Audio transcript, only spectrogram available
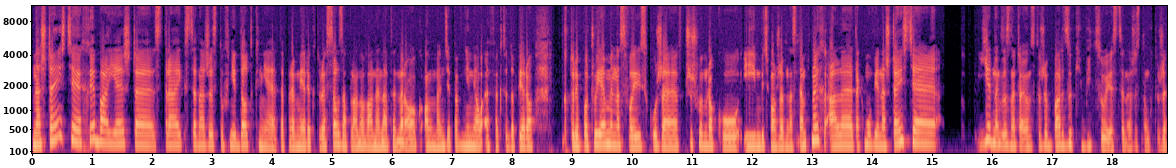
Na szczęście chyba jeszcze strajk scenarzystów nie dotknie te premiery, które są zaplanowane na ten rok. On będzie pewnie miał efekt dopiero który poczujemy na swojej skórze w przyszłym roku i być może w następnych, ale tak mówię na szczęście, jednak zaznaczając to, że bardzo kibicuję scenarzystom, którzy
